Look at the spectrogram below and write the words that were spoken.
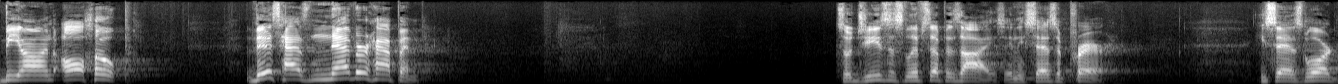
beyond all hope. This has never happened. So Jesus lifts up his eyes and he says a prayer. He says, Lord,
